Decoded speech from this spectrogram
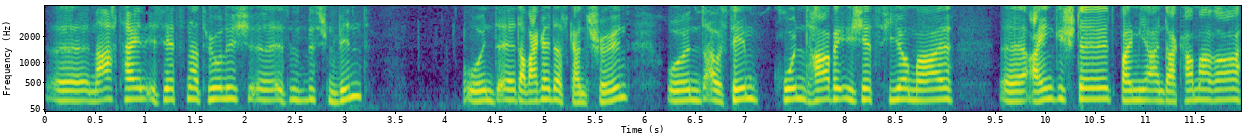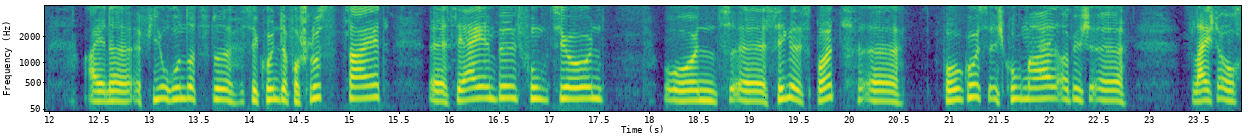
Äh, Nachteil ist jetzt natürlich, äh, es ist ein bisschen Wind und da wackelt das ganz schön. Und aus dem Grund habe ich jetzt hier mal eingestellt bei mir an der Kamera eine 400 Sekunde Verschlusszeit, Serienbildfunktion und Single Spot Fokus. Ich gucke mal, ob ich vielleicht auch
